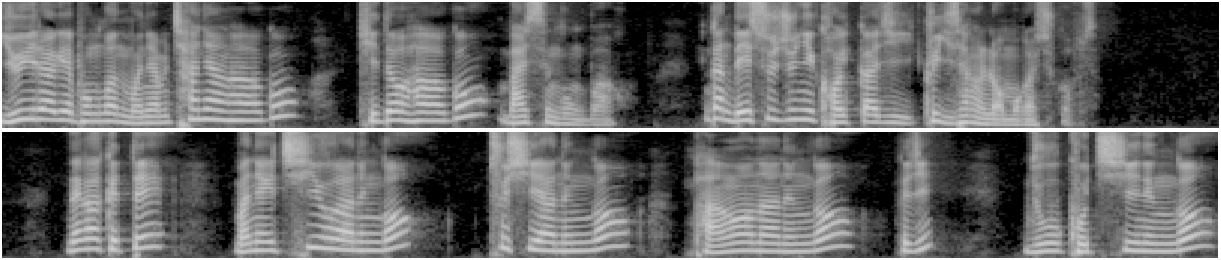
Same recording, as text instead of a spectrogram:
유일하게 본 건 뭐냐면 찬양하고 기도하고 말씀 공부하고. 그러니까 내 수준이 거기까지 그 이상을 넘어갈 수가 없어. 내가 그때 만약에 치유하는 거, 투시하는 거, 방언하는 거, 그지? 누구 고치는 거,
